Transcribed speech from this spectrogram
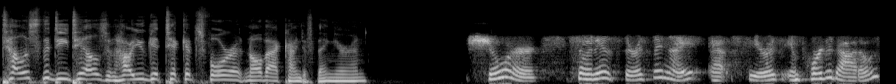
tell us the details and how you get tickets for it and all that kind of thing, Erin. Sure. So it is Thursday night at Sears Imported Autos.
